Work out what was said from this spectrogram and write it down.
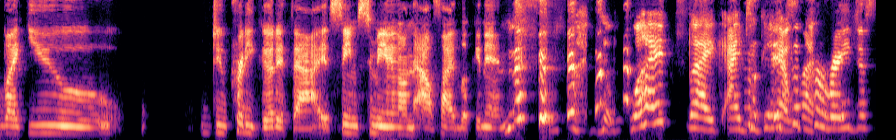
like you do pretty good at that. It seems to me on the outside looking in. what? Like I do good it's a courageous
